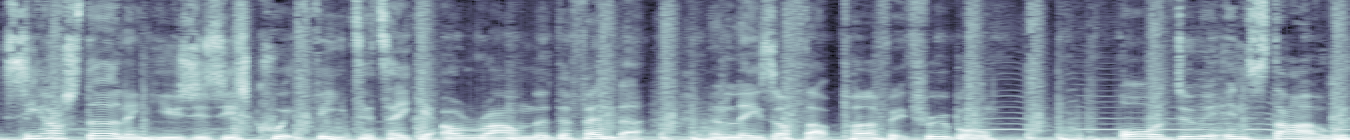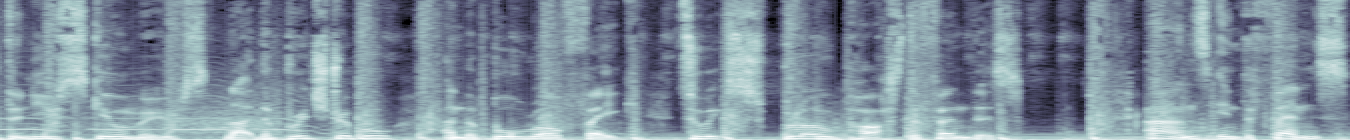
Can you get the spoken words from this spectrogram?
See how Sterling uses his quick feet to take it around the defender and lays off that perfect through ball. Or do it in style with the new skill moves like the bridge dribble and the ball roll fake to explode past defenders. And in defense,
